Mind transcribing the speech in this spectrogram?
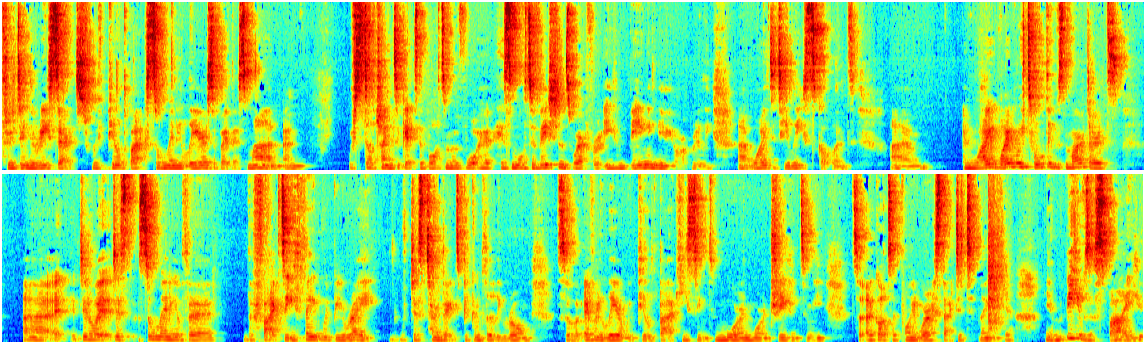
through doing the research, we've peeled back so many layers about this man, and we're still trying to get to the bottom of what his motivations were for even being in New York. Really, uh, why did he leave Scotland, um, and why why were we told he was murdered? Uh, you know, it just so many of the the facts that you think would be right just turned out to be completely wrong. So every layer we peeled back, he seemed more and more intriguing to me. So I got to the point where I started to think, yeah, yeah maybe he was a spy.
